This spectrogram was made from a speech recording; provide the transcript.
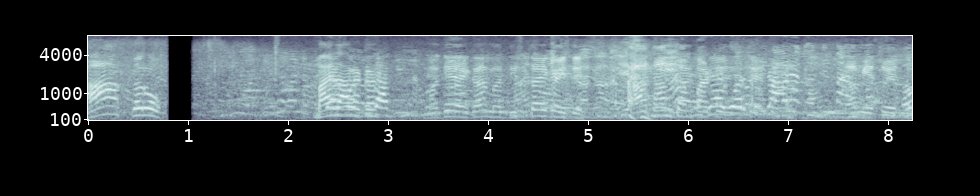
हा करो. बाय जागा कर. मध्ये आहे का? मग दिसतंय का इथे? हा थांब थांब. थांब येतो येतो.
